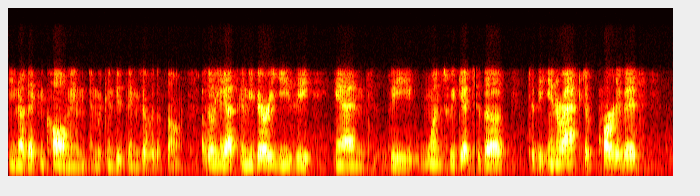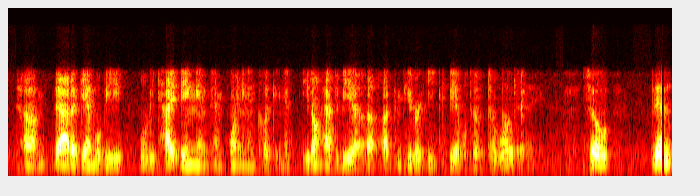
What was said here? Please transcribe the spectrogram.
you know, they can call me and and we can do things over the phone. So yeah, it's gonna be very easy, and the, once we get to the, to the interactive part of it, that again will be, will be typing and, and pointing and clicking. It- You don't have to be a, computer geek to be able to, to work it. Okay. So then,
